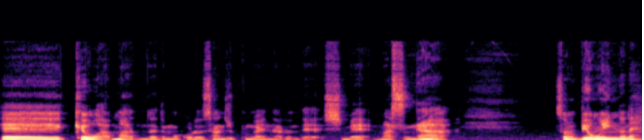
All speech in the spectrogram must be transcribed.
えー、今日は、まあ、だいもこれ30分ぐらいになるんで締めますが、その病院のね、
